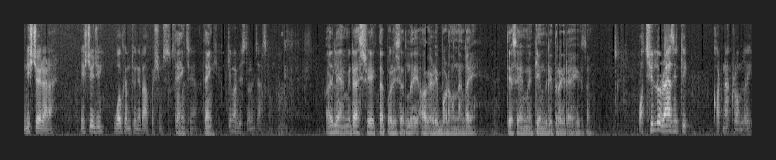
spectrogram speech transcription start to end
निश्चय राणा। निश्चयजी welcome to Nepal questions thank you thank you केमा व्यस्त हुनुहुन्छ आजकल? अहिले हामी राष्ट्रिय एकता परिषदलाई अगाडि बढाउनलाई त्यसैमा केन्द्रित रहिरहेको छौँ पछिल्लो राजनीतिक घटनाक्रमलाई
